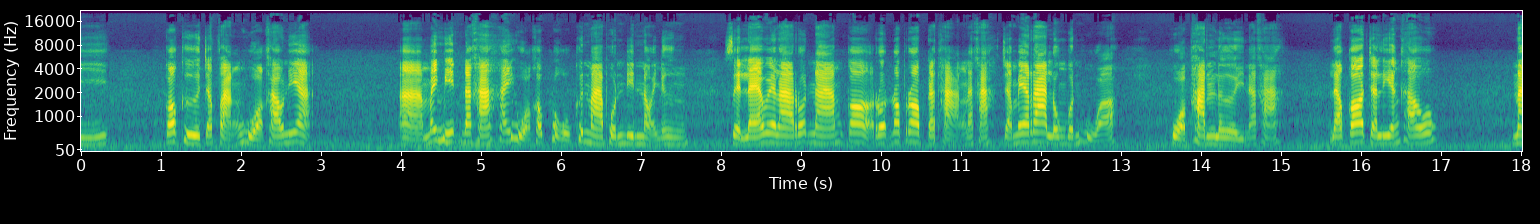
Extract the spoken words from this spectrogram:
นี้ ก็คือจะฝังหัวเขาเนี่ยไม่มิดนะคะ ให้หัวเขาโผล่ขึ้นมาพ้นดินหน่อยนึง เสร็จแล้วเวลารดน้ำก็รดรอบๆกระถางนะคะ จะไม่ราดลงบนหัวหัวพันเลยนะคะ แล้วก็จะเลี้ยงเขาใน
